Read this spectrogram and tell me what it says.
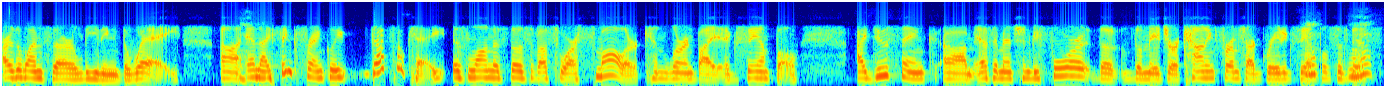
are the ones that are leading the way. Uh, and I think, frankly, that's okay as long as those of us who are smaller can learn by example. I do think, um, as I mentioned before, the the major accounting firms are great examples mm-hmm. of this.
